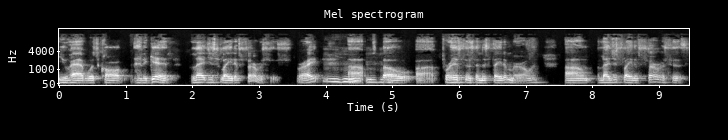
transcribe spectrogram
you have what's called, and again, legislative services, right? Mm-hmm, um, mm-hmm. So, uh, for instance, in the state of Maryland, um, legislative services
